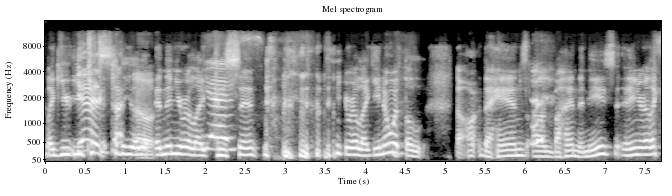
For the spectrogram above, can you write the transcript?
like you, you took it Yes, to the other Oh. and then you were like Yes. consent you were like you know what the the, the hands on behind the knees and you're like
